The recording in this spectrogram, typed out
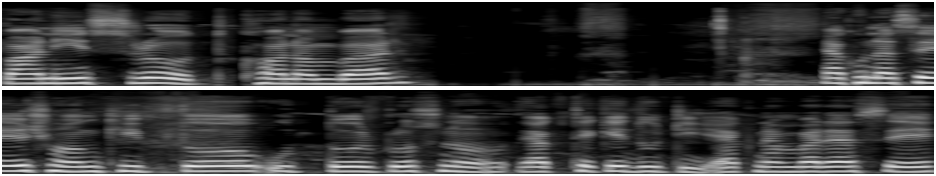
পানির স্রোত, খ নম্বর। এখন আছে সংক্ষিপ্ত উত্তর প্রশ্ন, এক থেকে দুটি। এক নম্বরে আছে,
